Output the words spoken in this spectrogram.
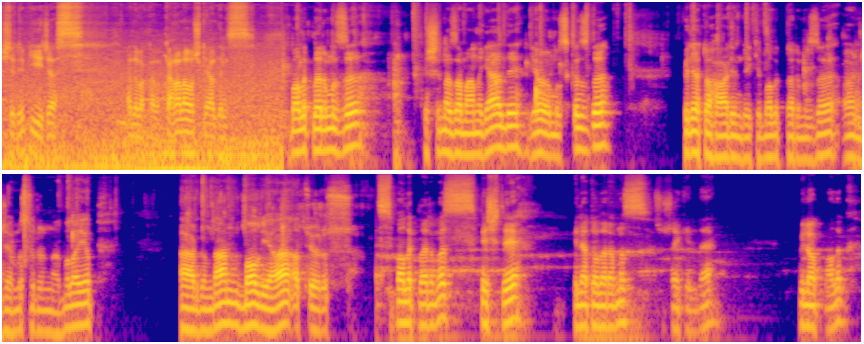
pişirip yiyeceğiz. Hadi bakalım kanala hoş geldiniz. Balıklarımızı pişirme zamanı geldi. Yağımız kızdı. Fileto halindeki balıklarımızı önce mısır ununa bulayıp ardından bol yağa atıyoruz. Balıklarımız pişti. Filetolarımız şu şekilde. Blok balık.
